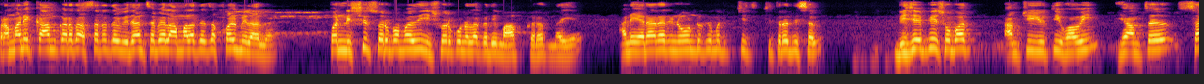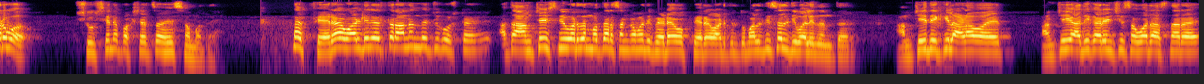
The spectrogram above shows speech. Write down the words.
प्रामाणिक काम करत असताना तर विधानसभेला आम्हाला त्याचं फळ मिळालं. पण निश्चित स्वरूपामध्ये ईश्वर कोणाला कधी माफ करत नाही आहे आणि येणाऱ्या निवडणुकीमध्ये चि चित्र दिसल. बी जे पीसोबत आमची युती व्हावी हे आमचं सर्व शिवसेना पक्षाचं हे समत आहे. नाही फेऱ्या वाढलेल्या तर आनंदाची गोष्ट आहे. आता आमच्याही श्रीवर्धन मतदारसंघामध्ये फेऱ्या फेऱ्या वाढतील. तुम्हाला दिसेल दिवाळीनंतर. आमचेही देखील आढावा आहेत. आमचेही अधिकाऱ्यांशी संवाद असणार आहे.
